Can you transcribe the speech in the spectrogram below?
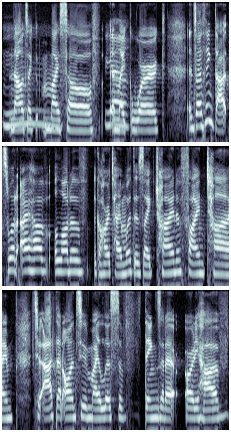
now it's like myself Mm. Yeah. and like work and so i think that's what i have a lot of like a hard time with is like trying to find time to add that onto my list of things that i already have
